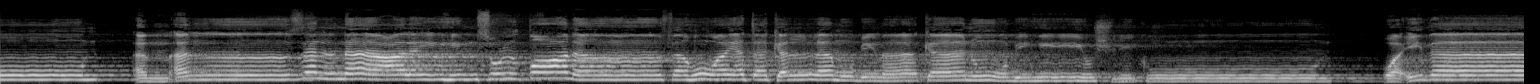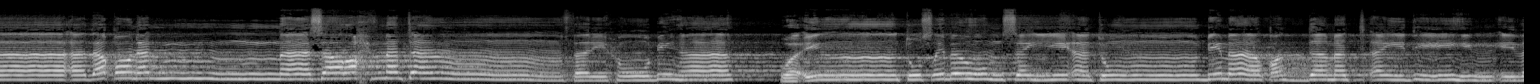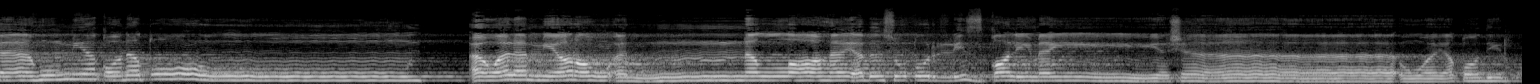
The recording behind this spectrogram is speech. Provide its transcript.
ام انزلنا عليهم سلطانا فهو يتكلم بما كانوا به يشركون واذا اذقنا الناس رحمه فرحوا بها وان تصبهم سيئه بما قدمت ايديهم اذا هم يقنطون اولم يروا ان الله يبسط الرزق لمن يشاء ويقدر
